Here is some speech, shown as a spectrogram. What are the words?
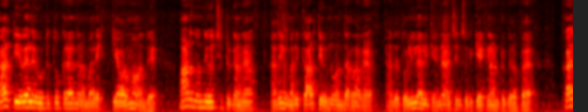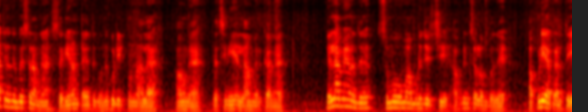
கார்த்தியை வேலை விட்டு தூக்குறாங்கிற மாதிரி கேவலமாக வந்து ஆனந்த் வந்து யோசிச்சுட்டு இருக்காங்க. அதே மாதிரி கார்த்தி வந்து வந்துடுறாங்க. அந்த தொழிலாளிக்கு என்ன ஆச்சுன்னு சொல்லி கேட்கலான்ட்டு இருக்கிறப்ப கார்த்தி வந்து பேசுகிறாங்க சரியான டயத்துக்கு வந்து கூட்டிகிட்டு போனால அவங்க பிரச்சனையே இல்லாமல் இருக்காங்க. எல்லாமே வந்து சுமூகமாக முடிஞ்சிருச்சு அப்படின்னு சொல்லும்போது அப்படியா கார்த்தி?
